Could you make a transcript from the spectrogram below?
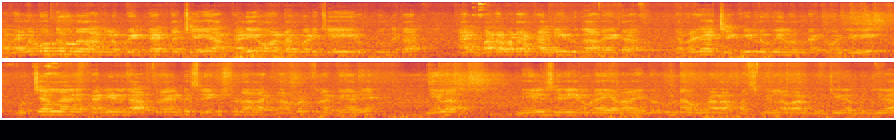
ఆ వెన్నముద్ద ఉన్న దాంట్లో పెట్టేట చేయి ఆ కడియం అడ్డం పడి చేయి ఇరుక్కుందిట. ఆయన బడబడ కన్నీళ్ళు గారేట ఎర్రగా చెక్కిళ్ళు మీద ఉన్నటువంటివి ముత్యాల్లాగా కన్నీళ్ళు గారుతున్నాయంటే శ్రీకృష్ణుడు అలా కనపడుతున్నట్టుగానే నీల నీల శరీరుడై అలా ఎదురుకుండా ఉన్నాడు ఆ పసిపిల్లవాడు బుజ్జిగా బుజ్జిగా.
